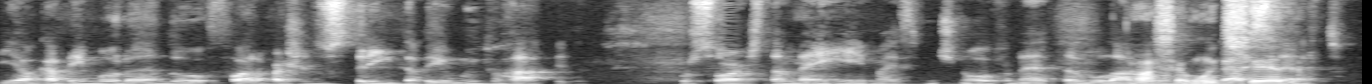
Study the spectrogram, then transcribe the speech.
e eu acabei morando fora a partir dos 30, veio muito rápido. Por sorte também, mas de novo, né, estando lá Nossa, no é muito lugar cedo. certo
